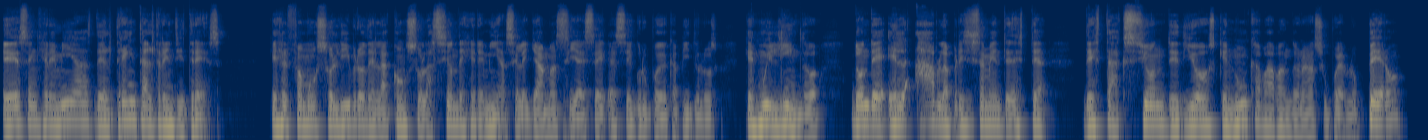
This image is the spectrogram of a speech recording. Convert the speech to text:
es en Jeremías del 30 al 33, que es el famoso libro de la consolación de Jeremías, se le llama así a ese, ese grupo de capítulos, que es muy lindo, donde él habla precisamente de, este, de esta acción de Dios que nunca va a abandonar a su pueblo, pero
